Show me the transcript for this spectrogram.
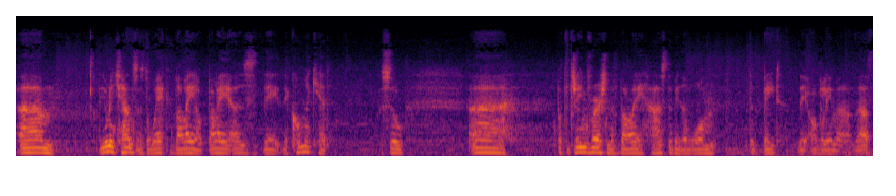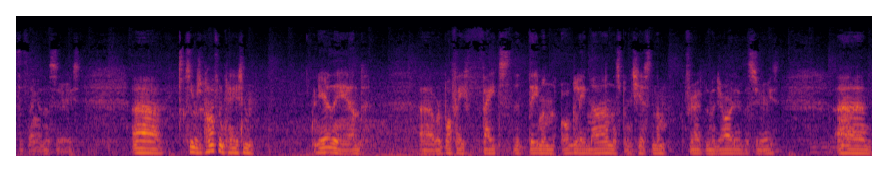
Um, the only chance is to wake Billy up. Billy is the, the coma kid. So, uh, but the dream version of Billy has to be the one to beat the ugly man. That's the thing in the series. Uh, so there's a confrontation near the end uh, where Buffy fights the demon ugly man that's been chasing them throughout the majority of the series. And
